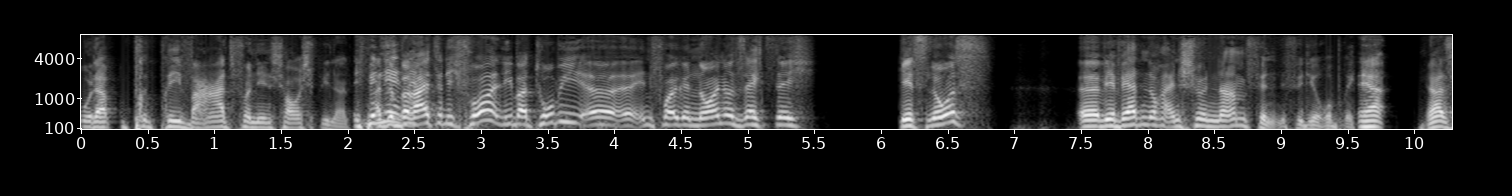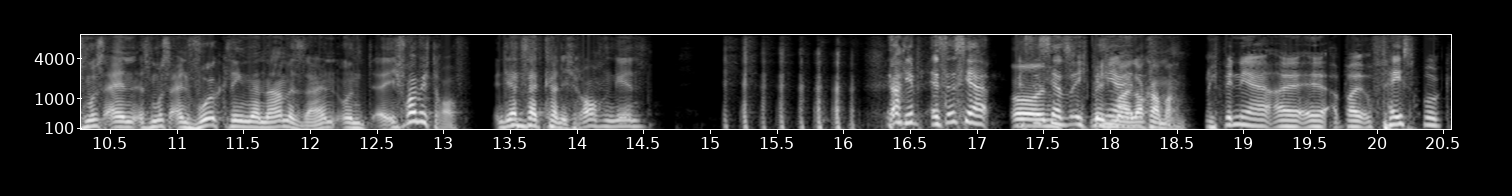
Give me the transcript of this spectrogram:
Oder pri privat von den Schauspielern. Ich bin also ja- bereite dich vor, lieber Tobi, äh, in Folge 69 geht's los. Äh, wir werden noch einen schönen Namen finden für die Rubrik. Ja. Ja, es muss ein, es muss ein wohlklingender Name sein und äh, ich freue mich drauf. In der Hm. Zeit kann ich rauchen gehen Es, gibt, es ist ja, es ist ja so, ich bin mich ja, mal locker machen. ich bin ja äh, äh, bei Facebook,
